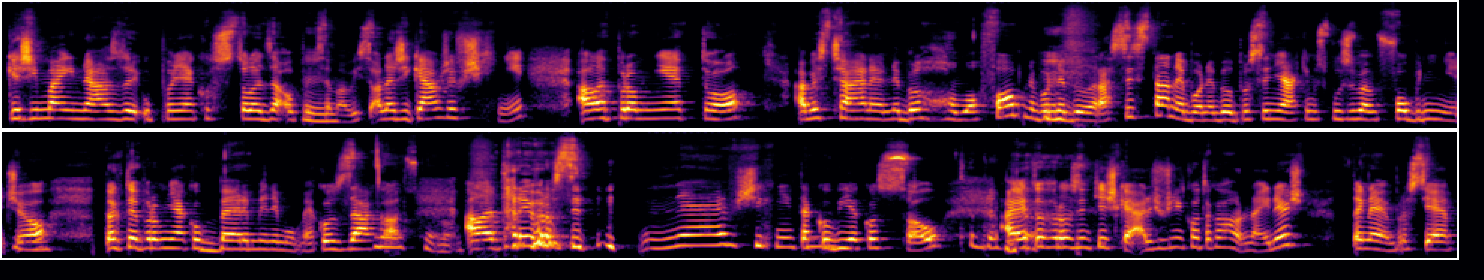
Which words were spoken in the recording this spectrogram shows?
kteří mají názory úplně jako 100 let za opicema, hmm. víš A neříkám, že všichni, ale pro mě je to, abys třeba ne, nebyl homofob, nebo hmm. nebyl rasista, nebo nebyl prostě nějakým způsobem fobní něčeho, hmm. tak to je pro mě jako bare minimum, jako základ. No, no. Ale tady prostě ne všichni takový jako jsou a je to hrozně těžké. A když už někoho takového najdeš, tak nevím, prostě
